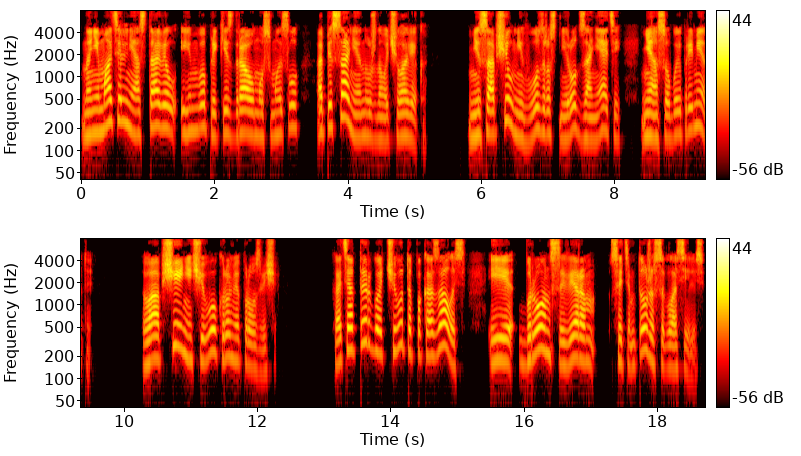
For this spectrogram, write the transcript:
Наниматель не оставил им, вопреки здравому смыслу, описание нужного человека. Не сообщил ни возраст, ни род занятий, ни особые приметы. Вообще ничего, кроме прозвища. Хотя Тергу от чего-то показалось, и Бронс и Вером с этим тоже согласились,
